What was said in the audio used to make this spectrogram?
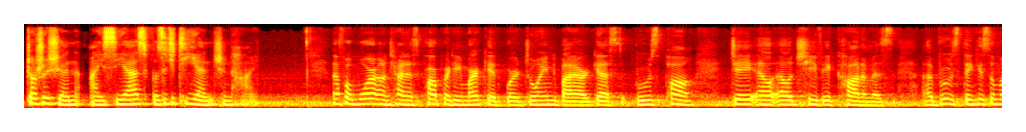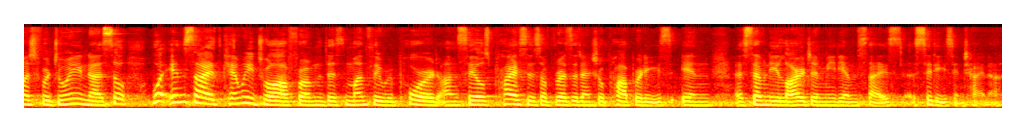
Zhao Shixuan, ICS for CGTN, Shanghai. Now, for more on China's property market, we're joined by our guest, Bruce Pang, JLL Chief Economist. Uh, Bruce, thank you so much for joining us. So, what insights can we draw from this monthly report on sales prices of residential properties in uh, 70 large and medium sized cities in China?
